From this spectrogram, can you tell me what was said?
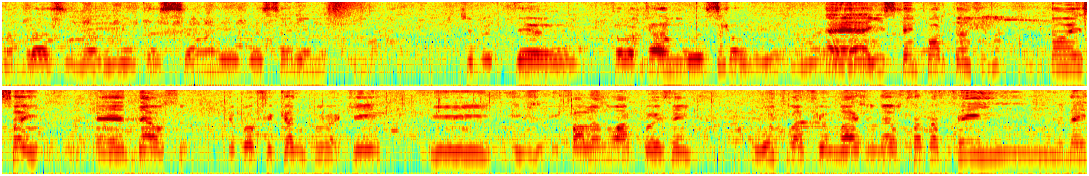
Na praça de alimentação e gostaríamos de, de ter, colocar música ao vivo, né? É, isso que é importante, né? Então é isso aí. É, Nelson, eu vou ficando por aqui e, e, e falando uma coisa, hein? A última filmagem o Nelson estava feinho, né?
